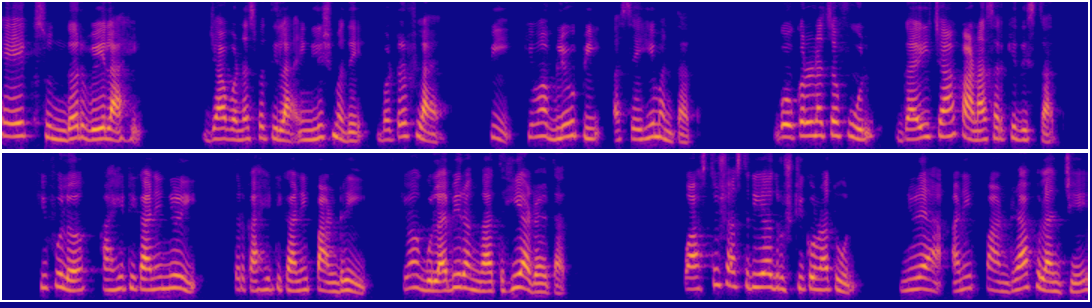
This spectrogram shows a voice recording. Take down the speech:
हे एक सुंदर वेल आहे ज्या वनस्पतीला इंग्लिशमध्ये बटरफ्लाय पी किंवा ब्ल्यू पी असेही म्हणतात. गोकर्णाचं फूल गाईच्या कानासारखे दिसतात. ही फुलं काही ठिकाणी निळी तर काही ठिकाणी पांढरी किंवा गुलाबी रंगातही आढळतात. वास्तुशास्त्रीय दृष्टिकोनातून निळ्या आणि पांढऱ्या फुलांचे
